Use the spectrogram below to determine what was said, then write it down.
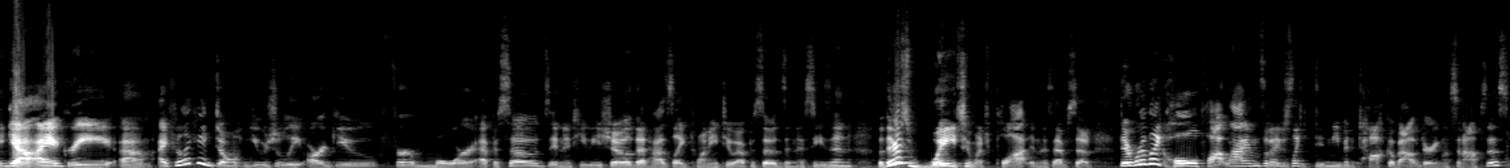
Yeah, I agree. Um, I feel like I don't usually argue for more episodes in a TV show that has like 22 episodes in a season, but there's way too much plot in this episode. There were like whole plot lines that I just like didn't even talk about during the synopsis,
